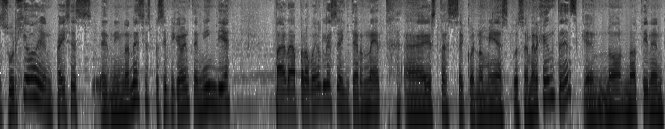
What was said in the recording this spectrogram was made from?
surgió en países, en Indonesia, específicamente en India, para proveerles internet a estas economías pues emergentes que no, no tienen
